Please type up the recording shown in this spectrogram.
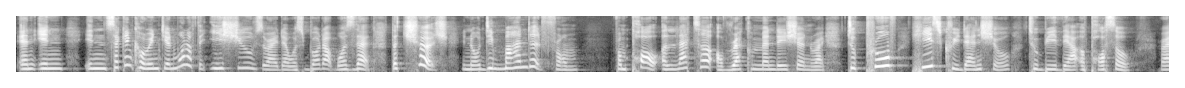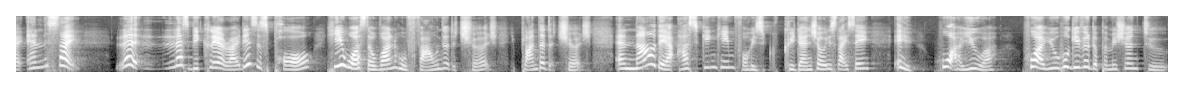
And in in Second Corinthians, one of the issues, right, that was brought up was that the church, you know, demanded from from Paul a letter of recommendation, right, to prove his credential to be their apostle right? And it's like, let, let's be clear, right? This is Paul. He was the one who founded the church, he planted the church, and now they are asking him for his credential. It's like saying, hey, who are you? Uh? Who are you? Who gave you the permission to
